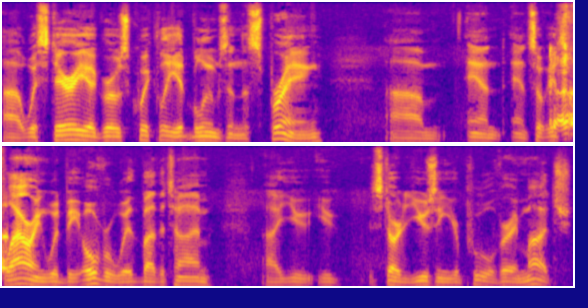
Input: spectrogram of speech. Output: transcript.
Uh, wisteria grows quickly; it blooms in the spring, um, and and so its flowering would be over with by the time uh, you you started using your pool very much.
